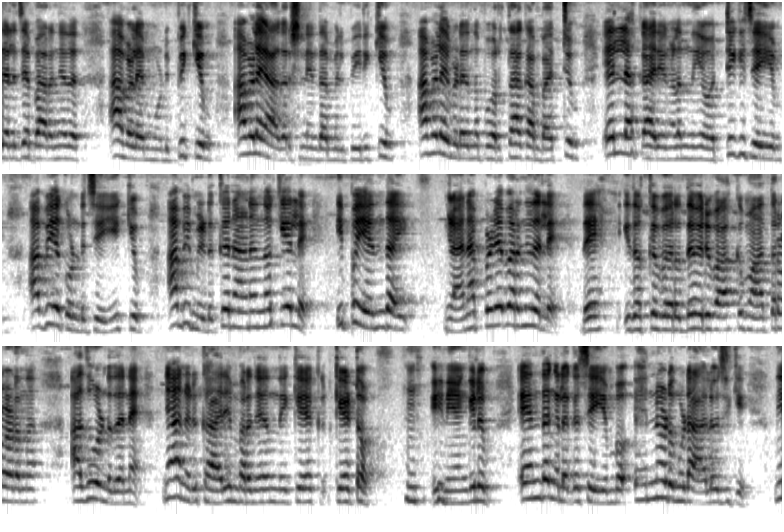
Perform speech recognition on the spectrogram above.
ജലജ പറഞ്ഞത്? അവളെ മുടിപ്പിക്കും അവളെ ആദർശനെയും തമ്മിൽ പിരിക്കും അവളെ ഇവിടെ നിന്ന് പുറത്താക്കാൻ പറ്റും എല്ലാ കാര്യങ്ങളും നീ ഒറ്റയ്ക്ക് ചെയ്യും അബിയെ കൊണ്ട് ചെയ്യിക്കും അബി മിടുക്കനാണെന്നൊക്കെയല്ലേ ഇപ്പം എന്തായി? ഞാൻ അപ്പോഴേ പറഞ്ഞതല്ലേ? ദേ ഇതൊക്കെ വെറുതെ ഒരു വാക്ക് മാത്രമാണെന്ന്. അതുകൊണ്ട് തന്നെ ഞാനൊരു കാര്യം പറഞ്ഞത് നീ കേ കേട്ടോ. ഇനിയെങ്കിലും എന്തെങ്കിലുമൊക്കെ ചെയ്യുമ്പോൾ എന്നോടും കൂടെ ആലോചിക്ക്. നീ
